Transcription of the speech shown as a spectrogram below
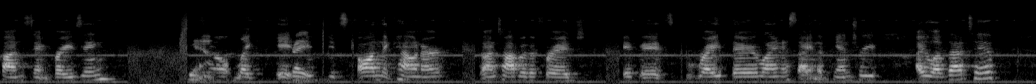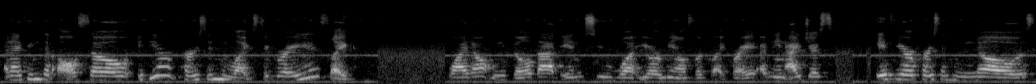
constant grazing. Yeah. You know, like it, right. it's on the counter, it's on top of the fridge, if it's right there, line of sight in the pantry. I love that tip. And I think that also, if you're a person who likes to graze, like why don't we build that into what your meals look like, right? I mean, I just, if you're a person who knows,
